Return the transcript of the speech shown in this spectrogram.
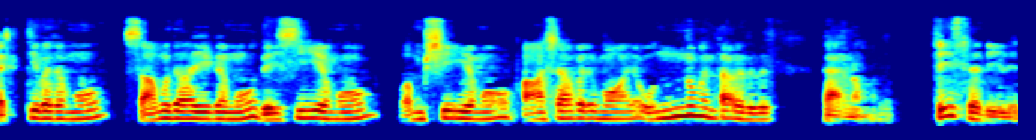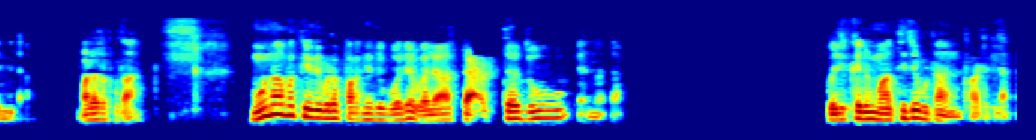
വ്യക്തിപരമോ സാമുദായികമോ ദേശീയമോ വംശീയമോ ഭാഷാപരമോ ആയ ഒന്നും എന്താകരുത്. കാരണമാകരുത് ഫീ സബീലില്ല. വളരെ പ്രധാനം. മൂന്നാമത്തേത് ഇവിടെ പറഞ്ഞതുപോലെ വലാ തഴ്ത്തതു എന്നതാണ്. ഒരിക്കലും അതിര് വിടാൻ പാടില്ല.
